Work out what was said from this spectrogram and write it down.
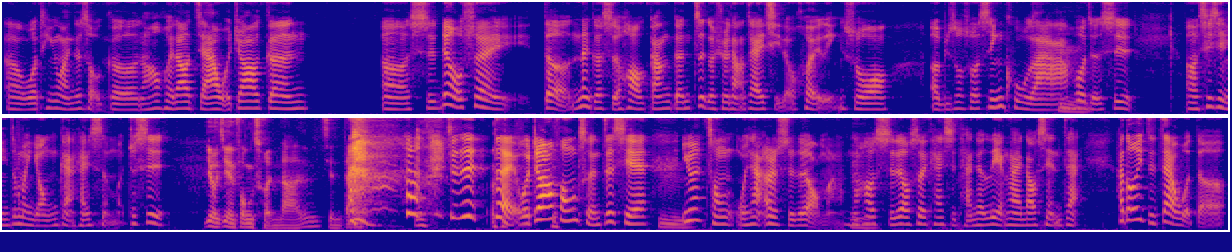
呃，我听完这首歌，然后回到家，我就要跟呃十六岁的那个时候刚跟这个学长在一起的慧玲说，呃，比如说说辛苦啦，嗯、或者是呃谢谢你这么勇敢，还是什么，就是又见封存啦，这么简单，就是对我就要封存这些，嗯、因为从我现在二十六嘛，然后十六岁开始谈的恋爱到现在，他都一直在我的。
